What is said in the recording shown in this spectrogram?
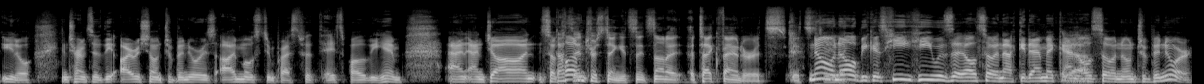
you know in terms of the Irish entrepreneurs I'm most impressed with. It's probably him, and and John. So that's interesting. It's it's not a, a, tech founder. It's it's no no because he he was also an academic yeah. and also an entrepreneur.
